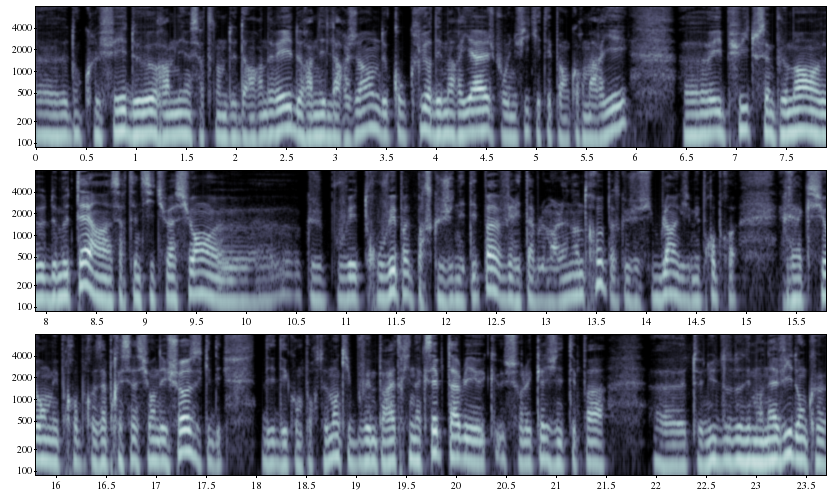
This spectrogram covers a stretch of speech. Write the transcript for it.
Euh, donc, le fait de ramener un certain nombre de denrées, de ramener de l'argent, de conclure des mariages pour une fille qui n'était pas encore mariée. Euh, et puis, tout simplement, euh, de me taire à certaines situations euh, que je pouvais trouver parce que je n'étais pas véritablement l'un d'entre eux, parce que je suis blanc et que j'ai mes propres réactions, mes propres appréciations des choses, des, comportements qui pouvaient me paraître inacceptables et sur lesquels je n'étais pas euh, tenu de donner mon avis. Donc euh,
